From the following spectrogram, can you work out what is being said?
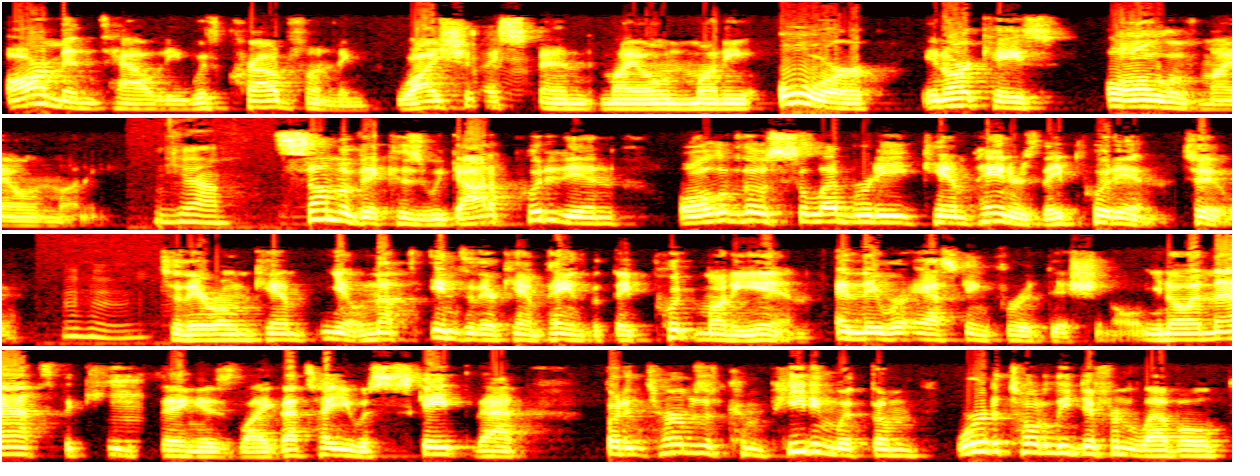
our mentality with crowdfunding. Why should I spend my own money, or in our case, all of my own money? yeah. Some of it because we got to put it in. All of those celebrity campaigners, they put in too Mm-hmm. to their own camp, you know, not into their campaigns, but they put money in and they were asking for additional, you know, and that's the key mm. thing is like, that's how you escape that. But in terms of competing with them, we're at a totally different level.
